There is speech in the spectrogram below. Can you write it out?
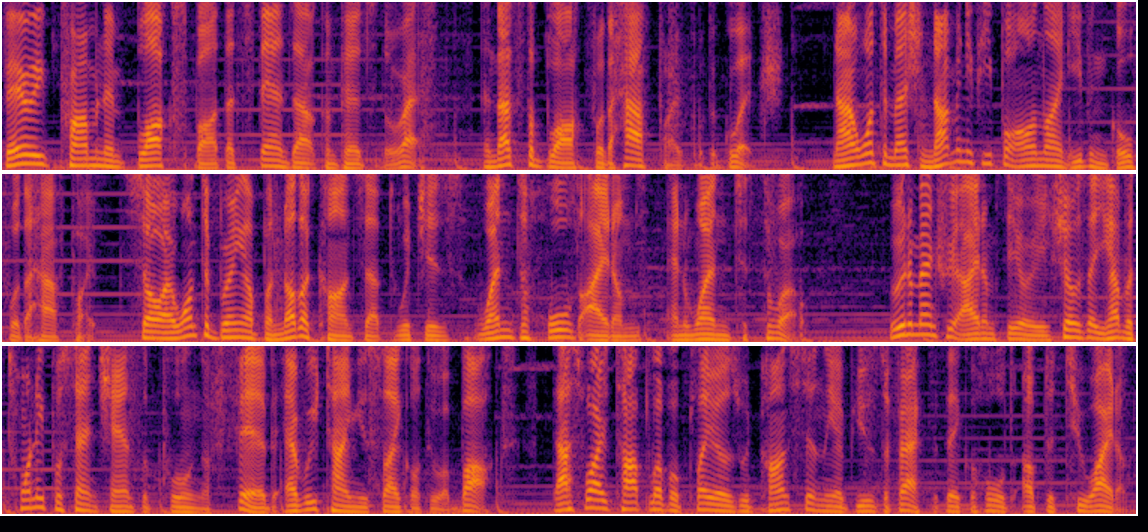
very prominent block spot that stands out compared to the rest, and that's the block for the half pipe or the glitch. Now I want to mention not many people online even go for the half pipe, so I want to bring up another concept which is when to hold items and when to throw. Rudimentary item theory shows that you have a 20% chance of pulling a fib every time you cycle through a box. That's why top level players would constantly abuse the fact that they could hold up to 2 items,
